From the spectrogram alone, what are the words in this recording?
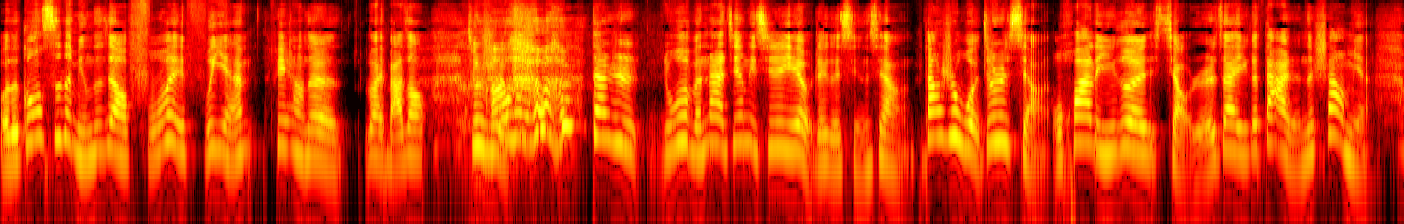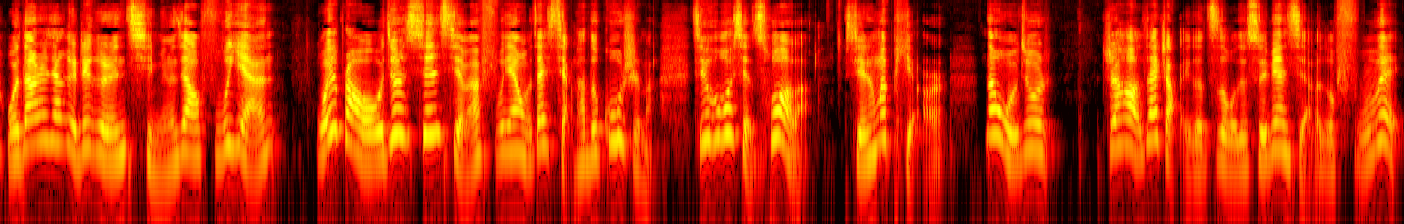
我的公司的名字叫福味福言，非常的乱七八糟，就是。但是如果文大经历其实也有这个形象。当时我就是想，我画了一个小人儿在一个大人的上面，我当时想给这个人起名叫福言，我也不知道，我就先写完福言，我再想他的故事嘛。结果我写错了，写成了撇儿，那我就只好再找一个字，我就随便写了个福位。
